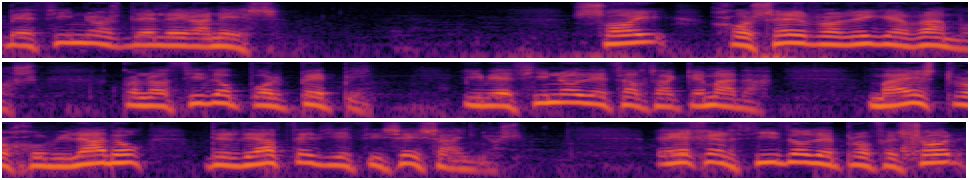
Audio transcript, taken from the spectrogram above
vecinos de Leganés. Soy José Rodríguez Ramos, conocido por Pepe, y vecino de Zarzaquemada, maestro jubilado desde hace 16 años. He ejercido de profesor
